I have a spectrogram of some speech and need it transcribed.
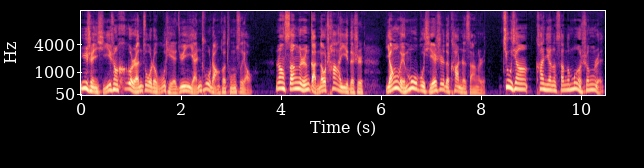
预审席上赫然坐着吴铁军、严处长和佟四瑶。让三个人感到诧异的是，杨伟目不斜视地看着三个人，就像看见了三个陌生人。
